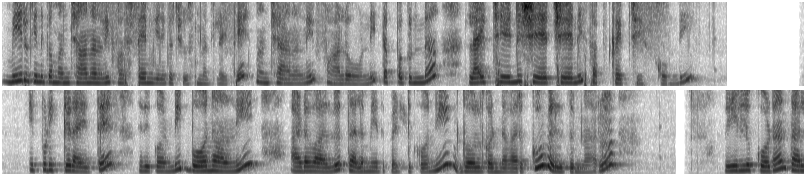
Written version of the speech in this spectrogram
మీరు కనుక మన ఛానల్ని ఫస్ట్ టైం కనుక చూసినట్లయితే మన ఛానల్ని ఫాలో అవ్వండి. తప్పకుండా లైక్ చేయండి షేర్ చేయండి సబ్స్క్రైబ్ చేసుకోండి. ఇప్పుడు ఇక్కడైతే ఇదిగోండి బోనాల్ని ఆడవాళ్ళు తల మీద పెట్టుకొని గోల్కొండ వరకు వెళ్తున్నారు. వీళ్ళు కూడా తల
